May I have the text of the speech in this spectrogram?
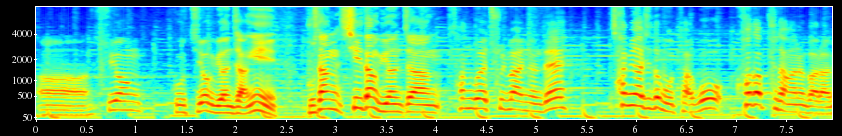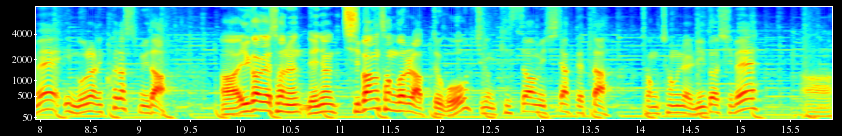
어, 수영구 지역위원장이 부상 시당 위원장 선거에 출마했는데 참여하지도 못하고 컷오프 당하는 바람에 이 논란이 커졌습니다. 아, 일각에서는 내년 지방선거를 앞두고 지금 기싸움이 시작됐다. 정청래 리더십에 아,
